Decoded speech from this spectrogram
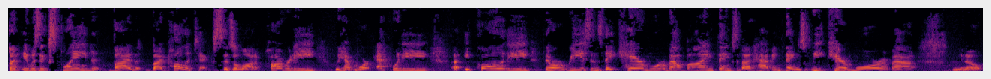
but it was explained by the, by politics. There's a lot of poverty. We have more equity, uh, equality. There are reasons they care more about buying things, about having things. We care more about, you know,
